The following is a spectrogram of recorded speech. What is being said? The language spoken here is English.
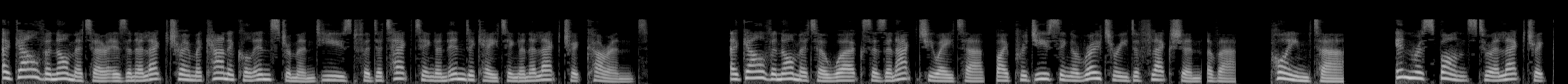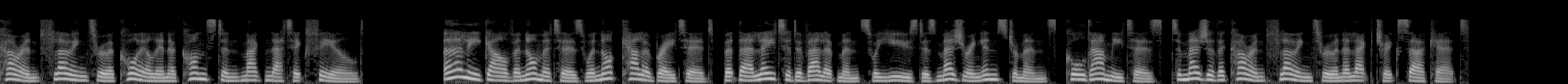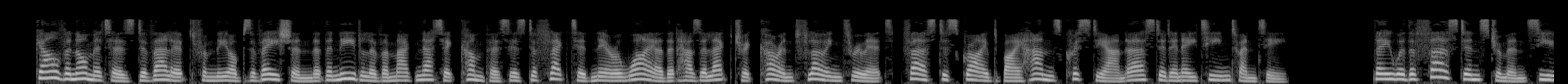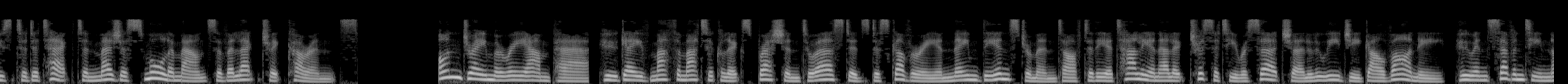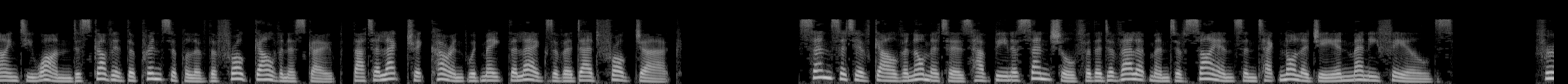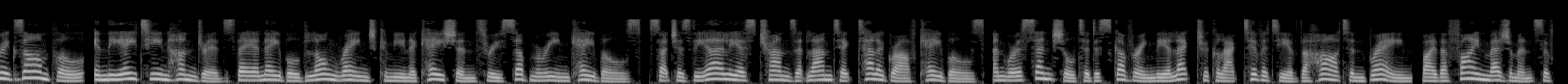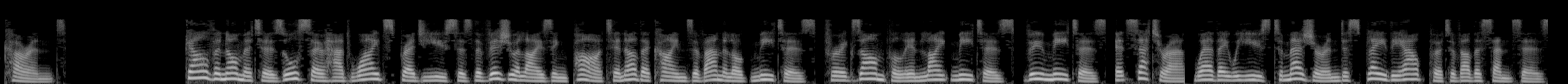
A galvanometer is an electromechanical instrument used for detecting and indicating an electric current. A galvanometer works as an actuator, by producing a rotary deflection of a pointer in response to electric current flowing through a coil in a constant magnetic field. Early galvanometers were not calibrated, but their later developments were used as measuring instruments, called ammeters, to measure the current flowing through an electric circuit. Galvanometers developed from the observation that the needle of a magnetic compass is deflected near a wire that has electric current flowing through it, first described by Hans Christian Ørsted in 1820. They were the first instruments used to detect and measure small amounts of electric currents. André Marie Ampère, who gave mathematical expression to Ørsted's discovery and named the instrument after the Italian electricity researcher Luigi Galvani, who in 1791 discovered the principle of the frog galvanoscope, that electric current would make the legs of a dead frog jerk. Sensitive galvanometers have been essential for the development of science and technology in many fields. For example, in the 1800s they enabled long-range communication through submarine cables, such as the earliest transatlantic telegraph cables, and were essential to discovering the electrical activity of the heart and brain, by their fine measurements of current. Galvanometers also had widespread use as the visualizing part in other kinds of analog meters, for example in light meters, VU meters, etc., where they were used to measure and display the output of other sensors.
